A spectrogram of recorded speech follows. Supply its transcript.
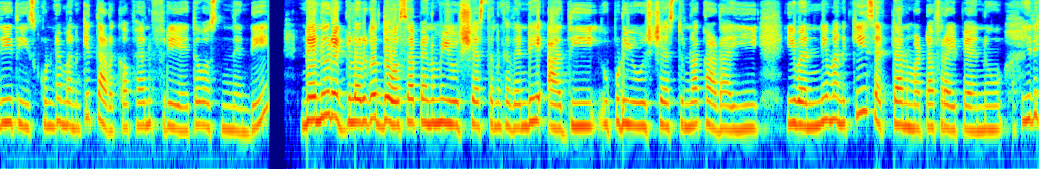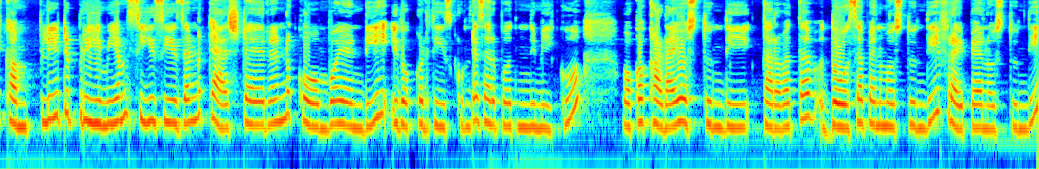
త్రీ తీసుకుంటే మనకి తడక ఫ్యాన్ ఫ్రీ అయితే వస్తుందండి. నేను రెగ్యులర్గా దోశ పెనం యూజ్ చేస్తాను కదండి. అది ఇప్పుడు యూజ్ చేస్తున్న కడాయి ఇవన్నీ మనకి సెట్ అనమాట ఫ్రై ప్యాన్ ఇది కంప్లీట్ ప్రీమియం సీ సీజన్ క్యాస్ట్ ఐరన్ కోంబో అండి. ఇది ఒక్కటి తీసుకుంటే సరిపోతుంది మీకు. ఒక కడాయి వస్తుంది తర్వాత దోశ పెనం వస్తుంది ఫ్రై ప్యాన్ వస్తుంది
